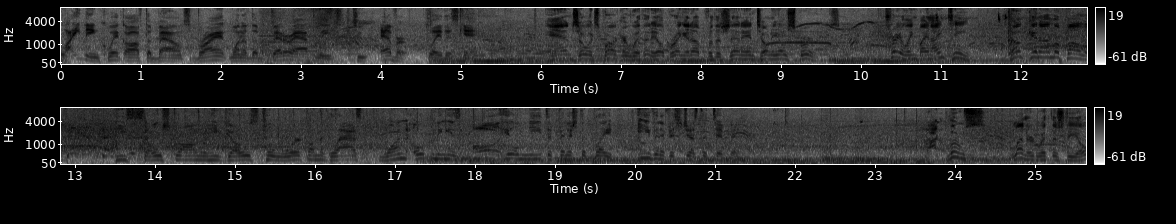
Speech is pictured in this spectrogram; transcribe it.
Lightning quick off the bounce. Bryant, one of the better athletes to ever play this game. And so it's Parker with it. He'll bring it up for the San Antonio Spurs. Trailing by 19. Duncan on the follow. He's so strong when he goes to work on the glass. One opening is all he'll need to finish the play, even if it's just a tip in. Knocked loose. Leonard with the steal.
